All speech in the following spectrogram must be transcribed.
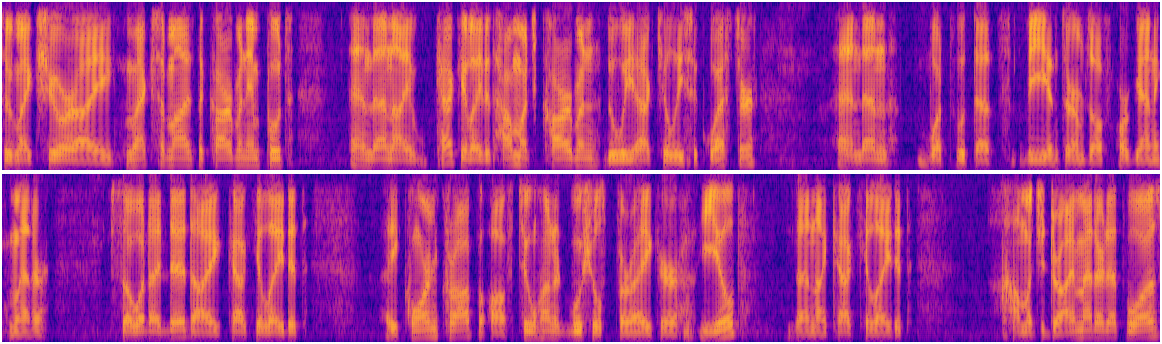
to make sure I maximize the carbon input. And then I calculated how much carbon do we actually sequester, and then what would that be in terms of organic matter. So what I did, I calculated a corn crop of 200 bushels per acre yield. Then I calculated how much dry matter that was,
